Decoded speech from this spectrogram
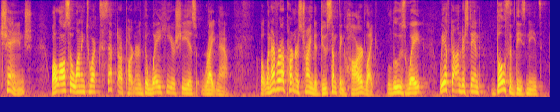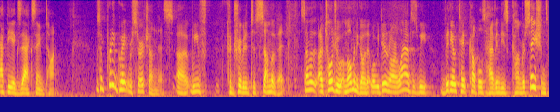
change while also wanting to accept our partner the way he or she is right now. But whenever our partner is trying to do something hard, like lose weight, we have to understand both of these needs at the exact same time. There's some pretty great research on this. Uh, we've contributed to some of it. Some of I told you a moment ago that what we did in our labs is we videotape couples having these conversations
